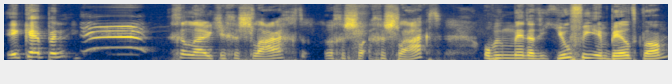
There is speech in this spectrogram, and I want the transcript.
ik heb een geluidje geslaagd, gesla-. Op het moment dat Yuffie in beeld kwam.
